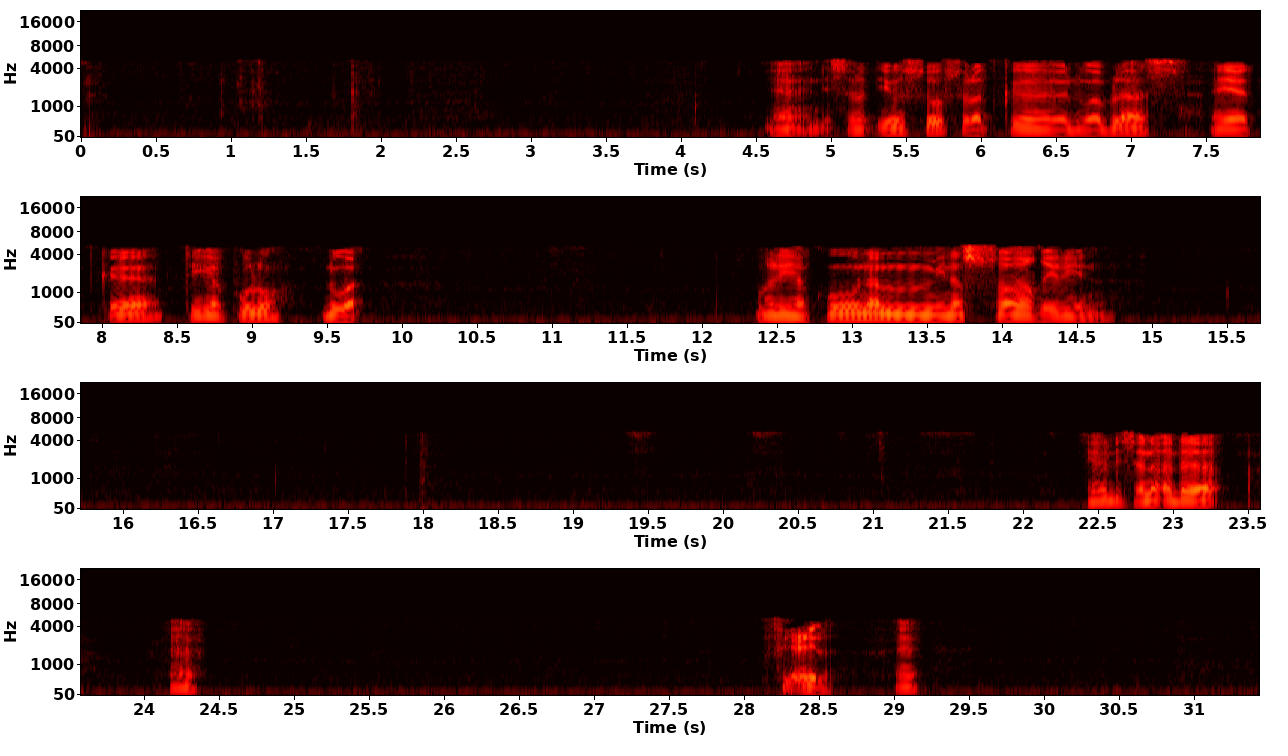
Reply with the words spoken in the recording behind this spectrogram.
ya di surat Yusuf surat ke-12 ayat ke-32 waliyakuna minas saghirin Ya, di sana ada ya, fi'il ya.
